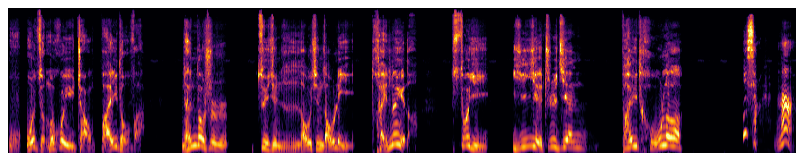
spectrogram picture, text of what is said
我我怎么会长白头发？难道是最近劳心劳力太累了，所以一夜之间白头了？你想什么呢？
